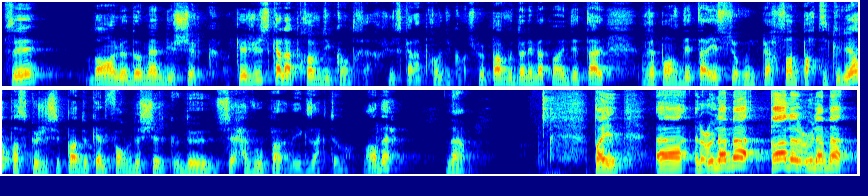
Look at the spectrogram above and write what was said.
C'est dans le domaine du shirk jusqu'à la preuve du contraire. Jusqu'à la preuve du contraire. Je ne peux pas vous donner maintenant une détail, réponse détaillée sur une personne particulière parce que je ne sais pas de quelle forme de shirk, de sihr vous parlez exactement. واضح؟ نعم. طيب. العلماء قال العلماء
